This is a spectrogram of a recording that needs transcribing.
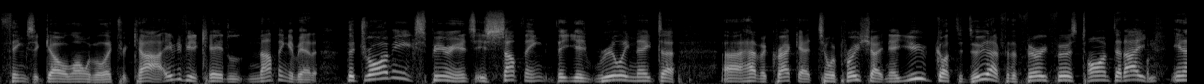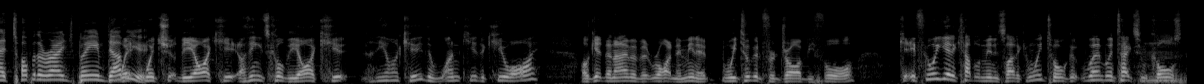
things that go along with electric car, even if you cared nothing about it, the driving experience is something that you really need to uh, have a crack at to appreciate. Now, you've got to do that for the very first time today in a top of the range BMW. Which, which the IQ, I think it's called the IQ, the IQ, the one Q, the QI. I'll get the name of it right in a minute. We took it for a drive before. If we get a couple of minutes later, can we talk? When we take some calls, Mm.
